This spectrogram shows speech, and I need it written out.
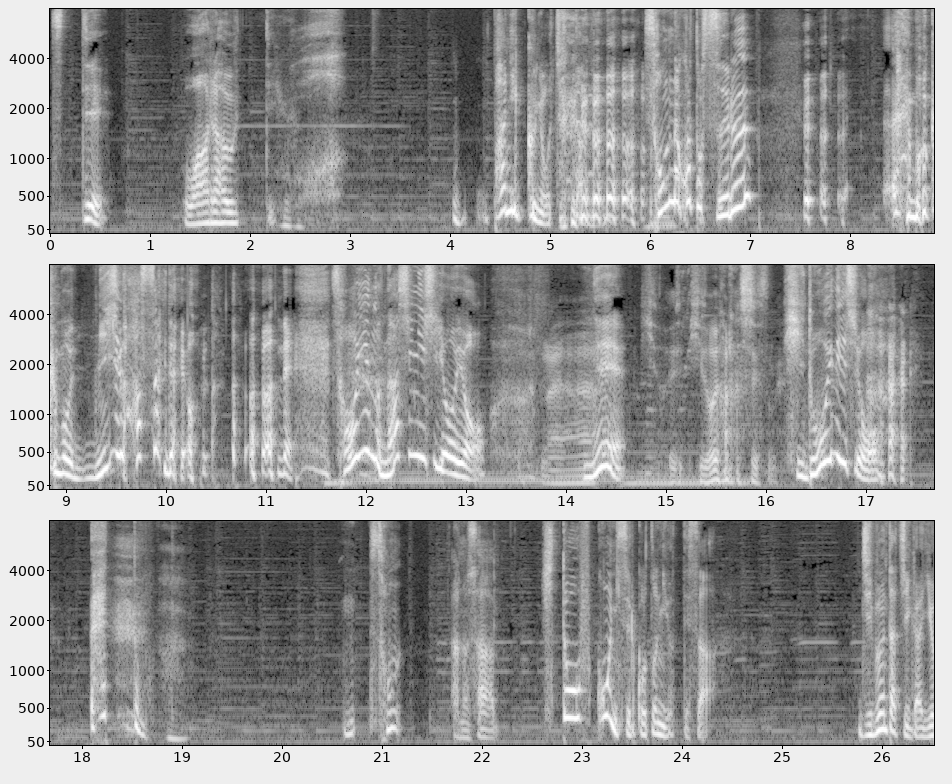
つって、笑うっていう。パニックに落ちちゃった。そんなことする？僕もう28歳だよ。ね、そういうのなしにしようよ。い。ねひどい、ひどい話ですね。ひどいでしょ？えっと思って。んそん、あのさ、人を不幸にすることによってさ、自分たちが喜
